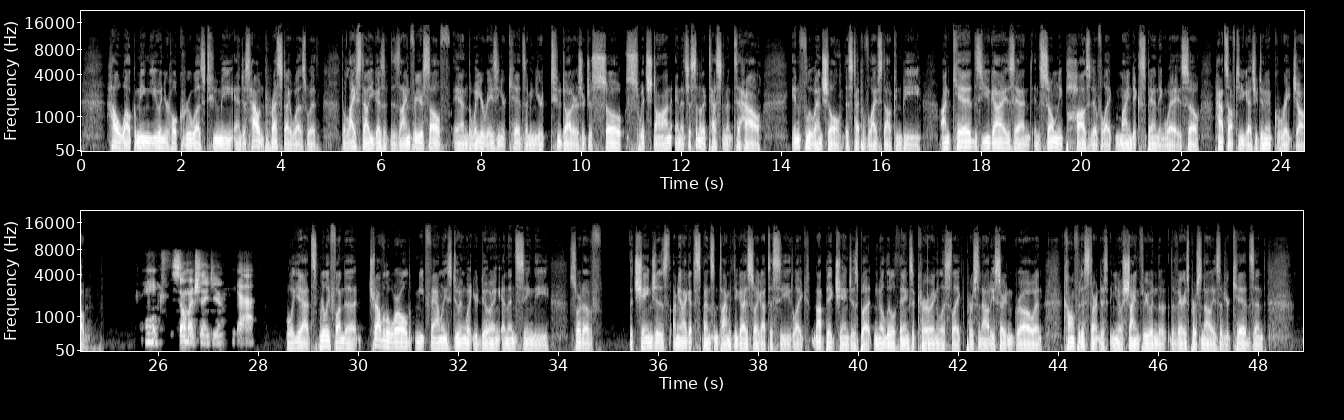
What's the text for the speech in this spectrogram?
how welcoming you and your whole crew was to me, and just how impressed I was with the lifestyle you guys have designed for yourself and the way you're raising your kids. I mean, your two daughters are just so switched on, and it's just another testament to how influential this type of lifestyle can be on kids, you guys, and in so many positive, like mind expanding ways. So, hats off to you guys. You're doing a great job. Thanks. So much, thank you. Yeah. Well, yeah, it's really fun to travel the world, meet families doing what you're doing, and then seeing the sort of the changes. I mean, I got to spend some time with you guys, so I got to see like not big changes, but you know, little things occurring. Less like personality starting to grow and confidence starting to you know shine through in the the various personalities of your kids. And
